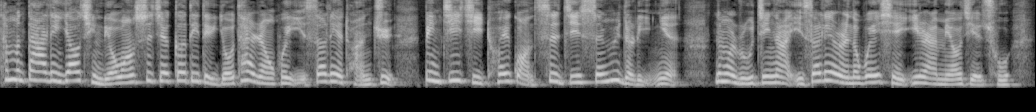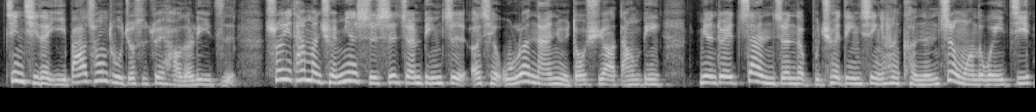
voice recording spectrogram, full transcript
他们大力邀请流亡世界各地的犹太人回以色列团聚，并积极推广刺激生育的理念。那么如今呢，以色列人的威胁依然没有解除，近期的以巴冲突就是最好的例子。所以他。他们全面实施征兵制，而且无论男女都需要当兵。面对战争的不确定性和可能阵亡的危机，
